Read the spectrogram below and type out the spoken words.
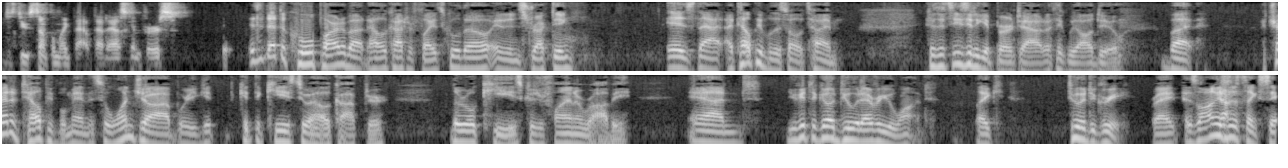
just do something like that without asking first. Isn't that the cool part about helicopter flight school, though, and instructing? Is that I tell people this all the time because it's easy to get burnt out. I think we all do. But I try to tell people, man, it's the one job where you get get the keys to a helicopter, literal keys, because you're flying a Robbie, and you get to go do whatever you want, like to a degree, right? As long as Yeah. it's like safe.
